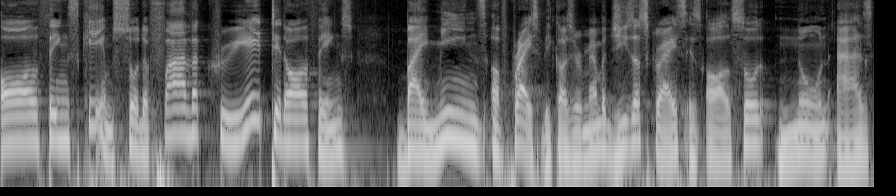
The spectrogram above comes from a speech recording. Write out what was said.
all things came. So the Father created all things by means of Christ, because remember, Jesus Christ is also known as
